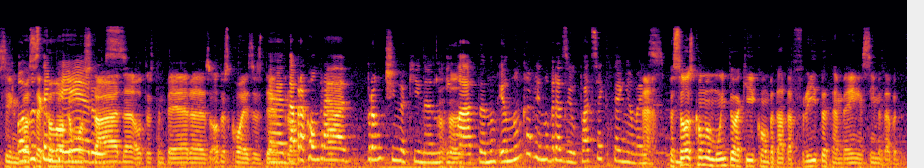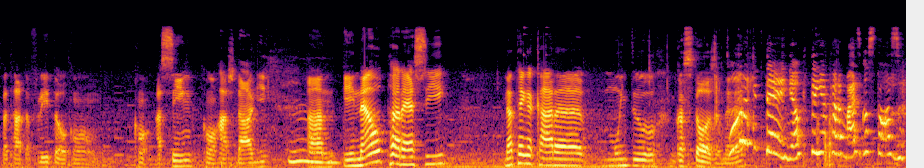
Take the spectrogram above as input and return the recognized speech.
Sim, você temperos. coloca mostarda, outras temperas, outras coisas é, dentro. É, dá pra comprar prontinho aqui, né, no, em lata. Eu nunca vi no Brasil, pode ser que tenha, mas... É. Pessoas comem muito aqui com batata frita também, em cima da batata frita ou com, com assim, com hash dog. Hum. Um, e não parece... Não tem a cara muito gostosa, né? Claro que tem! É o que tem a cara mais gostosa.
